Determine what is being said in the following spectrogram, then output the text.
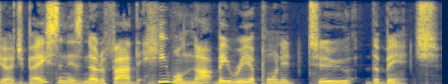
Judge Bason is notified that he will not be reappointed to the bench,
